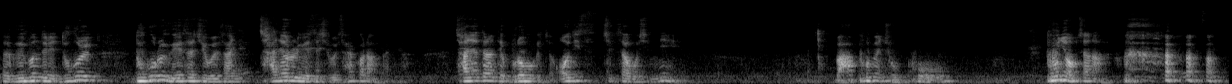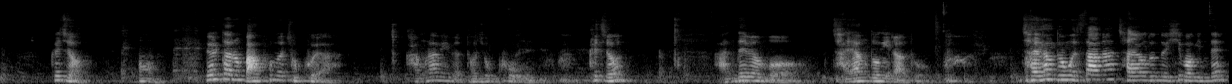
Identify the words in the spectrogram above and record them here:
그러니까 그분들이 누굴 누구를 위해서 집을 사 자녀를 위해서 집을 살 거란 말이야. 자녀들한테 물어보겠죠. 어디 집 사고 싶니? 뭐 아프면 좋고 돈이 없잖아. 그죠? 어. 일단은 마포면 좋고야. 강남이면 더 좋고. 그죠? 안 되면 뭐 자양동이라도. 자양동은 싸나? 자양동도 10억인데?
